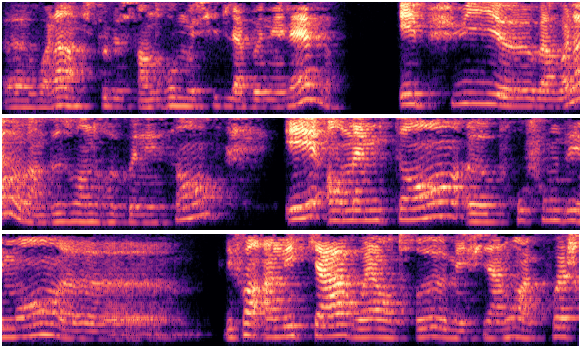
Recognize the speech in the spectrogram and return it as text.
voilà un petit peu le syndrome aussi de la bonne élève. Et puis ben voilà un besoin de reconnaissance et en même temps profondément des fois un écart ouais entre mais finalement à quoi je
